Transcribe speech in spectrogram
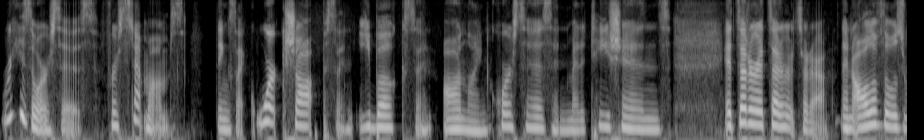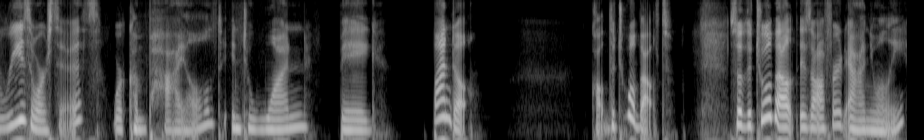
resources for stepmoms things like workshops and ebooks and online courses and meditations, et cetera, et cetera, et cetera. And all of those resources were compiled into one big bundle called the Tool Belt. So the Tool Belt is offered annually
